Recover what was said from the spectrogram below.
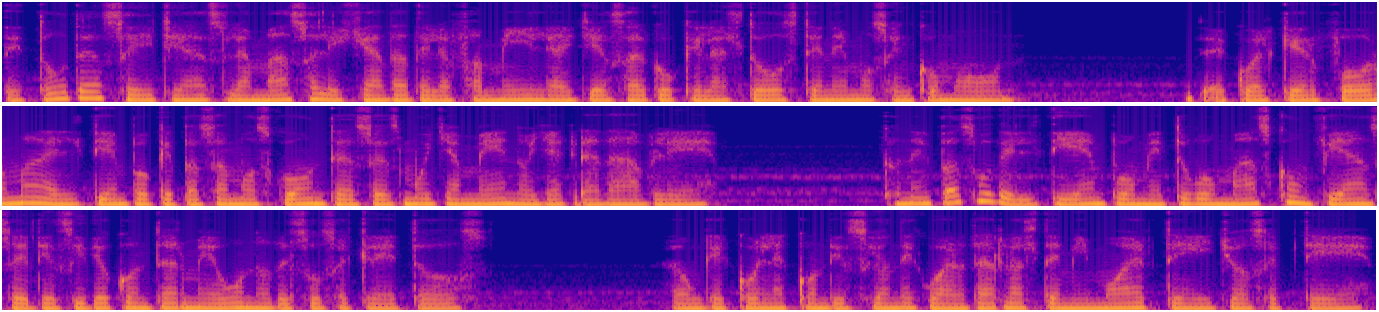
De todas ellas, la más alejada de la familia y es algo que las dos tenemos en común. De cualquier forma, el tiempo que pasamos juntas es muy ameno y agradable. Con el paso del tiempo me tuvo más confianza y decidió contarme uno de sus secretos, aunque con la condición de guardarlo hasta mi muerte y yo acepté.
